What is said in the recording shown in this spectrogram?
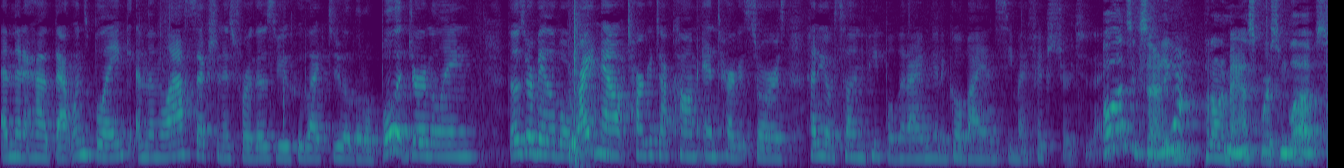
And then it has that one's blank. And then the last section is for those of you who like to do a little bullet journaling. Those are available right now at Target.com and Target stores. Honey, I was telling the people that I'm going to go by and see my fixture today. Oh, that's exciting. Yeah. Put on a mask, wear some gloves.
